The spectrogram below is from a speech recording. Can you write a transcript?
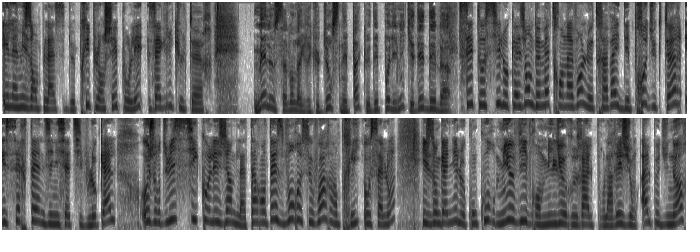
et la mise en place de prix planchers pour les agriculteurs. Mais le salon de l'agriculture, ce n'est pas que des polémiques et des débats. C'est aussi l'occasion de mettre en avant le travail des producteurs et certaines initiatives locales. Aujourd'hui, six collégiens de la Tarentaise vont recevoir un prix au salon. Ils ont gagné le concours Mieux vivre en milieu rural pour la région Alpes du Nord,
